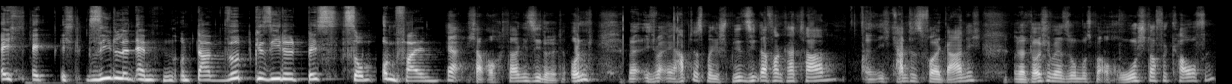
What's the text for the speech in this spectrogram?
ich, ich, ich siedle in Emden und da wird gesiedelt bis zum Umfallen. Ja, ich habe auch da gesiedelt. Und ich, ich habe das mal gespielt, Siedler von Katan. Ich kannte es vorher gar nicht. Und in der deutschen Version muss man auch Rohstoffe kaufen.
